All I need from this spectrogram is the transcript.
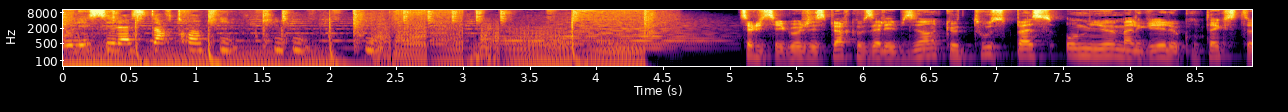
Faut laisser la star tranquille. Salut c'est Hugo, j'espère que vous allez bien, que tout se passe au mieux malgré le contexte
